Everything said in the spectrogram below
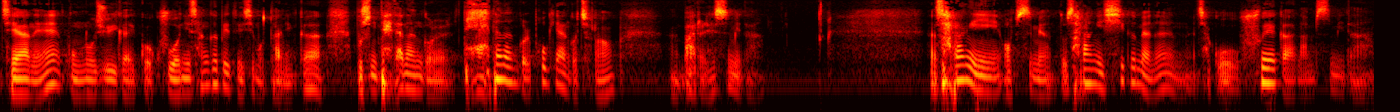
제 안에 공로주의가 있고 구원이 상급이 되지 못하니까 무슨 대단한 걸, 대단한 걸 포기한 것처럼 말을 했습니다. 사랑이 없으면 또 사랑이 식으면은 자꾸 후회가 남습니다.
